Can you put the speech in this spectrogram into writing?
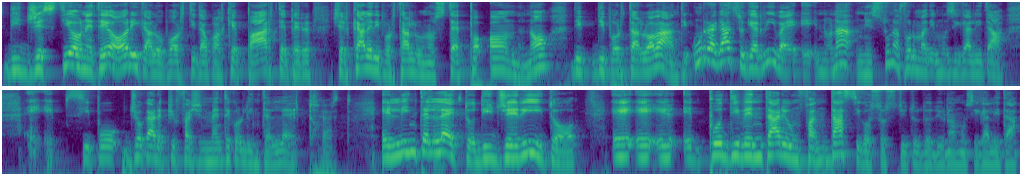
di gestione teorica lo porti da qualche parte per cercare di portarlo uno step on, no? di, di portarlo avanti. Un ragazzo che arriva e, e non ha nessuna forma di musicalità e, si può giocare più facilmente con l'intelletto. Certo. E l'intelletto certo. digerito e può diventare un fantastico sostituto di una musicalità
